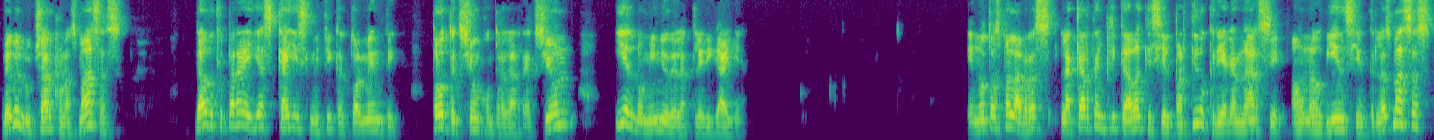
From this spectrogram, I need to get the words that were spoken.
Debe luchar con las masas, dado que para ellas calle significa actualmente protección contra la reacción y el dominio de la clerigalla. En otras palabras, la carta implicaba que si el partido quería ganarse a una audiencia entre las masas,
